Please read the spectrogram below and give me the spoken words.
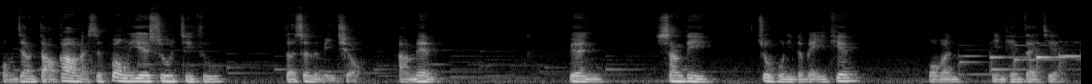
我们将祷告乃是奉耶稣基督得胜的名求，阿门。愿上帝祝福你的每一天，我们明天再见。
